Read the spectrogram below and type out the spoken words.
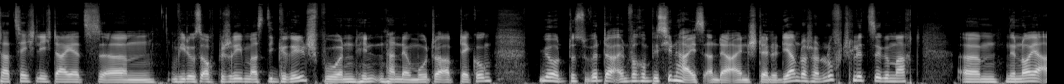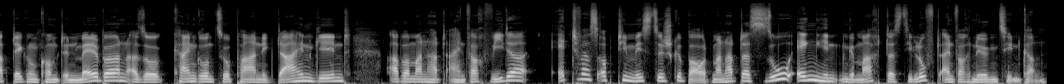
tatsächlich da jetzt, ähm, wie du es auch beschrieben hast, die Grillspuren hinten an der Motorabdeckung. Ja, das wird da einfach ein bisschen heiß an der einen Stelle. Die haben da schon Luftschlitze gemacht. Ähm, eine neue Abdeckung kommt in Melbourne, also kein Grund zur Panik dahingehend. Aber man hat einfach wieder etwas optimistisch gebaut. Man hat das so eng hinten gemacht, dass die Luft einfach nirgends hin kann,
